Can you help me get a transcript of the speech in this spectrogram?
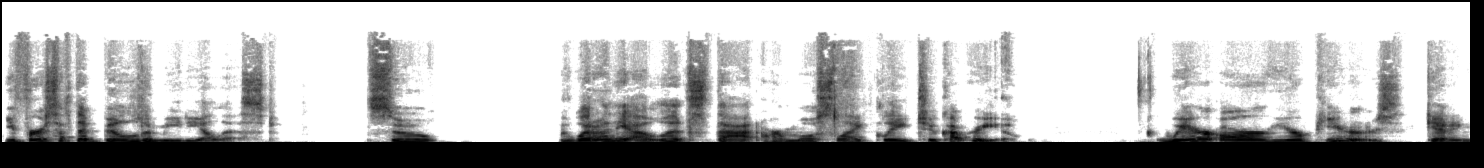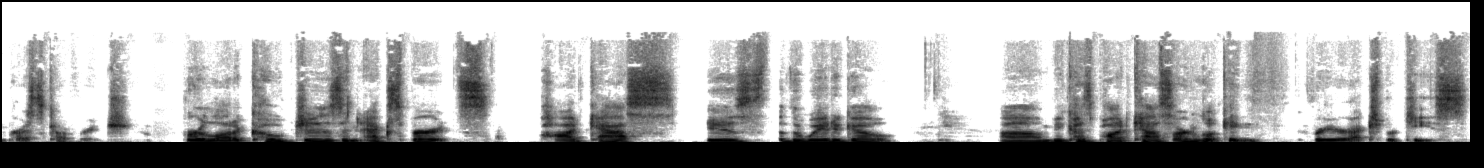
You first have to build a media list. So, what are the outlets that are most likely to cover you? Where are your peers getting press coverage? For a lot of coaches and experts, podcasts is the way to go um, because podcasts are looking for your expertise.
